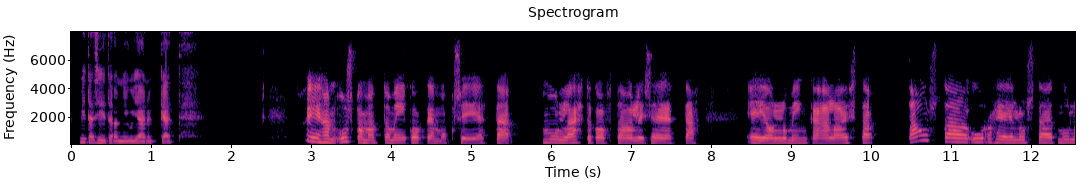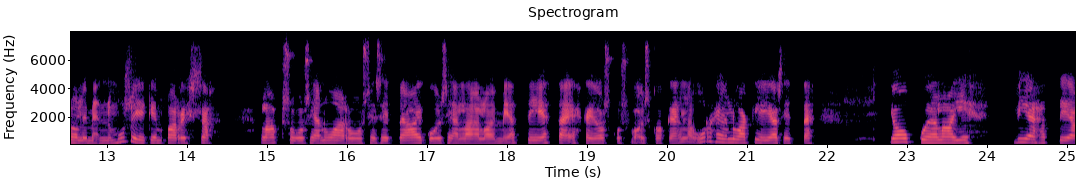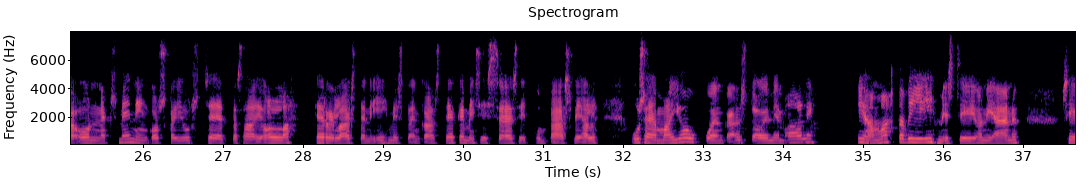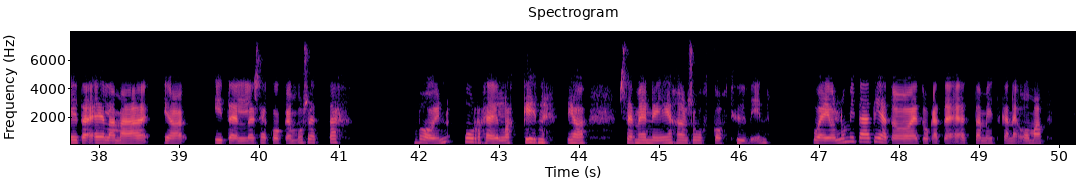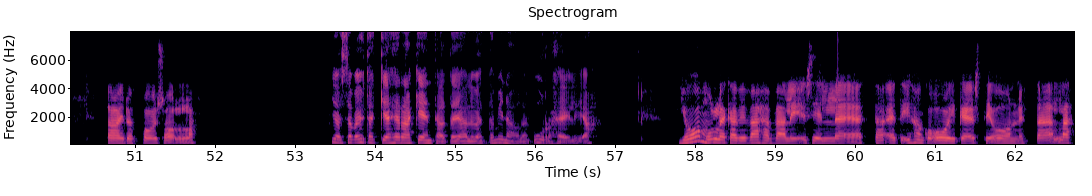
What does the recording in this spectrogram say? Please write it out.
Mitä siitä on niinku jäänyt käteen? Ihan uskomattomia kokemuksia, että mun lähtökohta oli se, että ei ollut minkäänlaista taustaa urheilusta, että mulla oli mennyt musiikin parissa lapsuus ja nuoruus ja sitten aikuisella aloin miettiä, että ehkä joskus voisi kokeilla urheiluakin ja sitten joukkuelaji viehätti ja onneksi menin, koska just se, että sai olla erilaisten ihmisten kanssa tekemisissä ja sitten kun pääsi vielä useamman joukkueen kanssa toimimaan, niin ihan mahtavia ihmisiä on jäänyt siitä elämää ja itselle se kokemus, että voin urheillakin ja se meni ihan suht koht hyvin, kun ei ollut mitään tietoa etukäteen, että mitkä ne omat taidot vois olla. Jos se yhtäkkiä herää kentältä ja älyy, että minä olen urheilija. Joo, mulle kävi vähän väliin sille, että, että ihanko oikeasti on nyt täällä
